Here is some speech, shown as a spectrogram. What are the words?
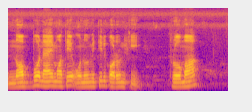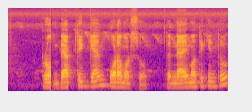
নব্য ন্যায় মতে অনুমিতির করণ কি? প্রমা, প্র- ব্যাপ্তিক জ্ঞান, পরামর্শ। তো ন্যায় মতে কিন্তু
